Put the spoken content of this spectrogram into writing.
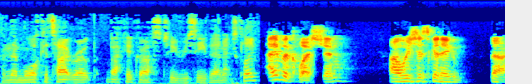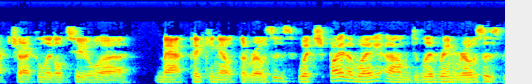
and then walk a tightrope back across to receive their next clue. I have a question. I was just going to backtrack a little to uh, Matt picking out the roses, which, by the way, um, delivering roses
